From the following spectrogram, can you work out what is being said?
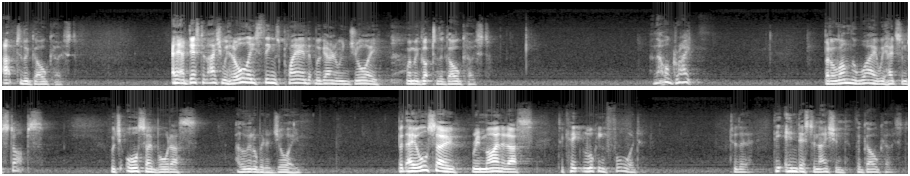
up to the Gold Coast. And our destination, we had all these things planned that we are going to enjoy when we got to the Gold Coast. And they were great. But along the way, we had some stops, which also brought us a little bit of joy. But they also reminded us to keep looking forward to the, the end destination, the Gold Coast.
